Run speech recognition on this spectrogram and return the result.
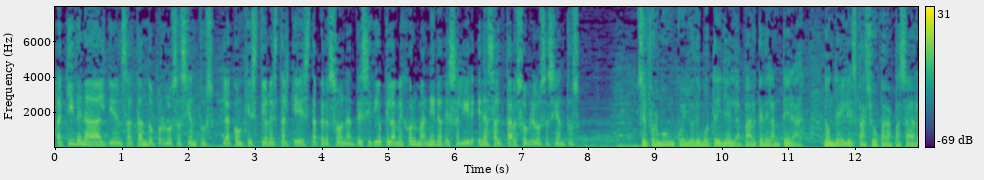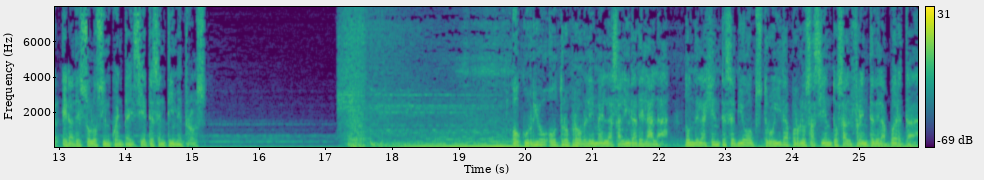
Aquí ven a alguien saltando por los asientos. La congestión es tal que esta persona decidió que la mejor manera de salir era saltar sobre los asientos. Se formó un cuello de botella en la parte delantera, donde el espacio para pasar era de solo 57 centímetros. Ocurrió otro problema en la salida del ala, donde la gente se vio obstruida por los asientos al frente de la puerta.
